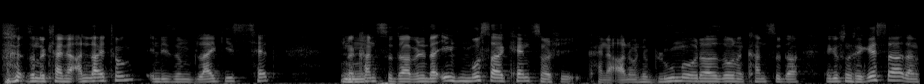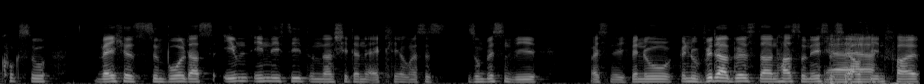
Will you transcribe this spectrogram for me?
so eine kleine Anleitung in diesem Bleigieß-Set. Und dann Mhm. kannst du da, wenn du da irgendein Muster erkennst, zum Beispiel, keine Ahnung, eine Blume oder so, dann kannst du da, dann gibt es ein Register, dann guckst du, welches Symbol das ähn- ähnlich sieht und dann steht da eine Erklärung. Das ist so ein bisschen wie, weiß nicht, wenn du, wenn du Widder bist, dann hast du nächstes Ja, Jahr ja. auf jeden Fall,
